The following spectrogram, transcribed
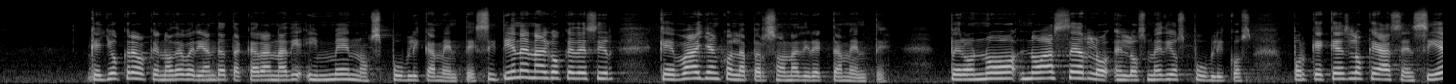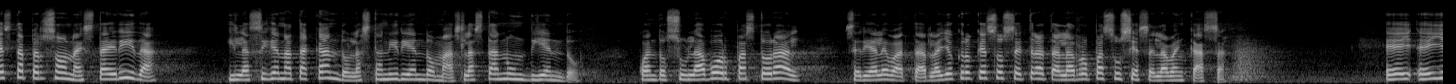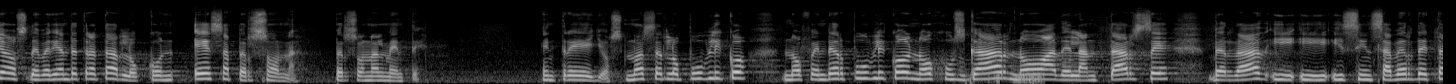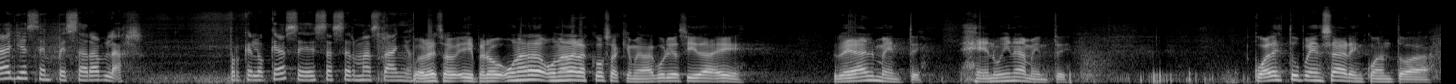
que yo creo que no deberían de atacar a nadie y menos públicamente. Si tienen algo que decir, que vayan con la persona directamente, pero no, no hacerlo en los medios públicos, porque ¿qué es lo que hacen? Si esta persona está herida, y la siguen atacando, la están hiriendo más, la están hundiendo, cuando su labor pastoral sería levantarla. Yo creo que eso se trata, la ropa sucia se lava en casa. E, ellos deberían de tratarlo con esa persona personalmente. entre ellos, no hacerlo público, no ofender público, no juzgar, no adelantarse, ¿verdad? Y, sin saber detalles empezar a hablar porque lo que hace es hacer más daño. Por eso, pero una, una de las cosas que me da curiosidad es, realmente, genuinamente, ¿cuál es tu pensar en cuanto a...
